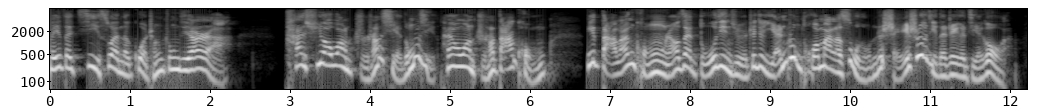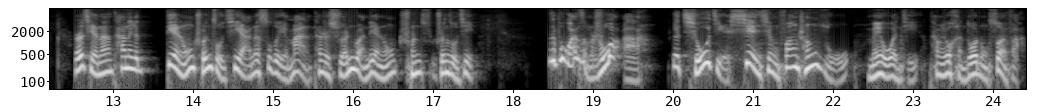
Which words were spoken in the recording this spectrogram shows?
为在计算的过程中间啊，他需要往纸上写东西，他要往纸上打孔。你打完孔，然后再读进去，这就严重拖慢了速度。你这谁设计的这个结构啊？而且呢，它那个电容存储器啊，那速度也慢，它是旋转电容存存储器。那不管怎么说啊，这个求解线性方程组没有问题。他们有很多种算法，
